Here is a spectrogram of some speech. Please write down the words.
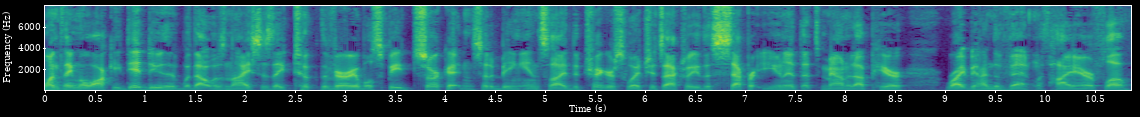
One thing Milwaukee did do that, that was nice is they took the variable speed circuit instead of being inside the trigger switch, it's actually the separate unit that's mounted up here right behind the vent with high airflow.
